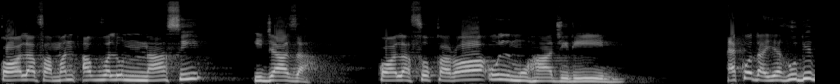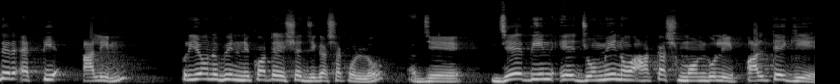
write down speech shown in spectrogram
কলা ফমন নাসি ইজাজা। কলা ফুকরাউল মুহাজিরিন। একদা ইয়াহুদিদের একটি আলিম প্রিয়নবীর নিকটে এসে জিজ্ঞাসা করল যে যে দিন এ জমিন ও আকাশ মণ্ডলী পাল্টে গিয়ে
